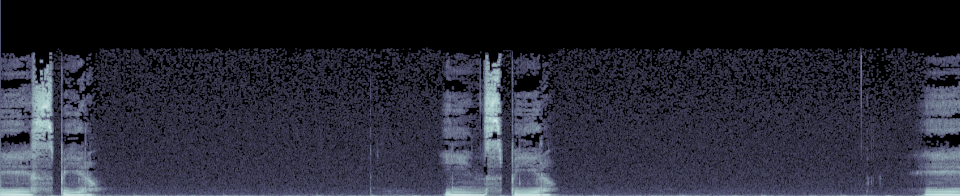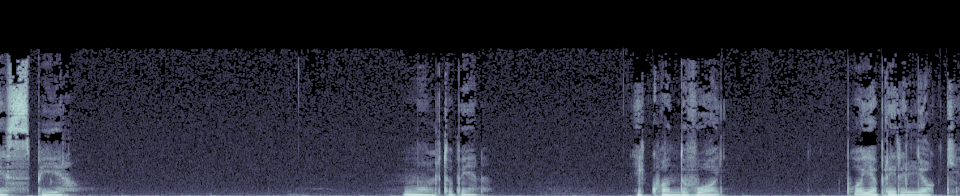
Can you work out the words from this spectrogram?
Espira. Inspira. Espira. Molto bene. E quando vuoi, puoi aprire gli occhi.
